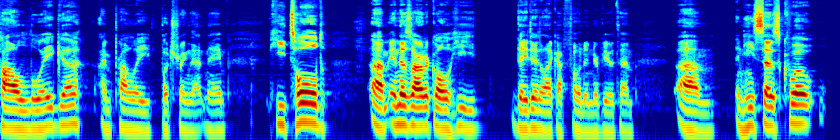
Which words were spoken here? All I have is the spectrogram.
Talauega, I'm probably butchering that name. He told um, in this article he they did like a phone interview with him, um, and he says, "quote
